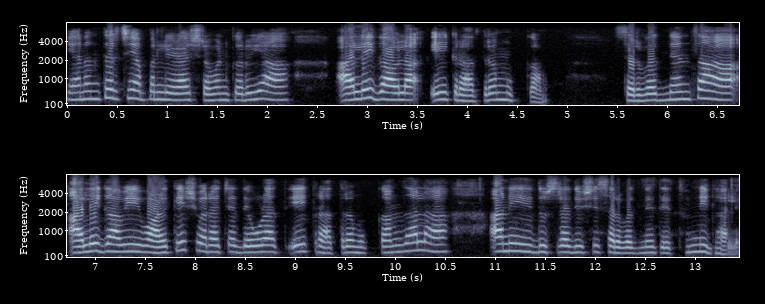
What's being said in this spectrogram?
यानंतरची आपण लीळा श्रवण करूया. आले गावला एक रात्र मुक्काम. सर्वज्ञांचा आले गावी वाळकेश्वराच्या देवळात एक रात्र मुक्काम झाला आणि दुसऱ्या दिवशी सर्वज्ञ तेथून निघाले.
